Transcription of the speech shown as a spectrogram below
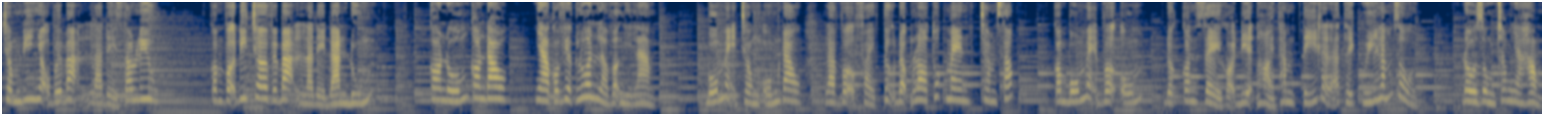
Chồng đi nhậu với bạn là để giao lưu, còn vợ đi chơi với bạn là để đàn đúm. Con ốm, con đau, nhà có việc luôn là vợ nghỉ làm. Bố mẹ chồng ốm đau là vợ phải tự động lo thuốc men, chăm sóc. Còn bố mẹ vợ ốm, được con rể gọi điện hỏi thăm tí là đã thấy quý lắm rồi. Đồ dùng trong nhà hỏng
